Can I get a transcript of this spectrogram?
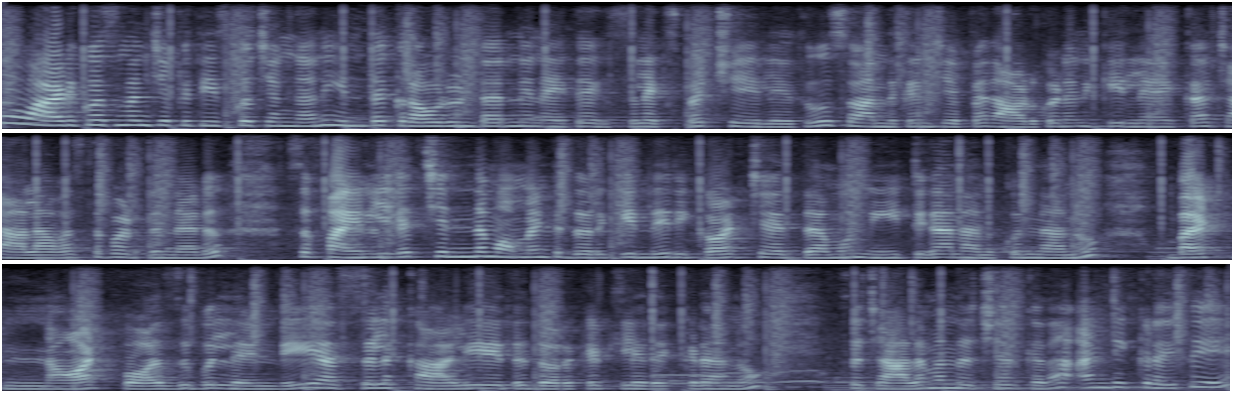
సో వాడి కోసం అని చెప్పి తీసుకొచ్చాం కానీ ఇంత క్రౌడ్ ఉంటారు నేనైతే అసలు ఎక్స్పెక్ట్ చేయలేదు. సో అందుకని చెప్పి ఆడుకోవడానికి లేక చాలా అవస్థ పడుతున్నాడు. సో ఫైనల్గా చిన్న మొమెంట్ దొరికింది రికార్డ్ చేద్దాము నీట్గా అని అనుకున్నాను. బట్ నాట్ పాసిబుల్ అండి. అస్సలు ఖాళీ అయితే దొరకట్లేదు ఎక్కడాను. సో చాలామంది వచ్చారు కదా. అండ్ ఇక్కడైతే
